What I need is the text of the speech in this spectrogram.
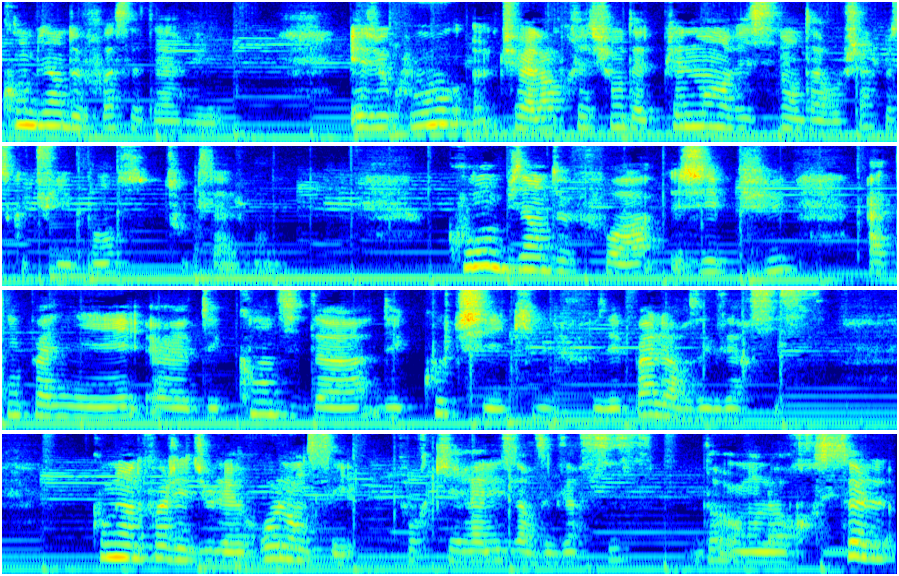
Combien de fois ça t'est arrivé? Et du coup, tu as l'impression d'être pleinement investi dans ta recherche parce que tu y penses toute la journée. Combien de fois j'ai pu accompagner euh, des candidats, des coachés qui ne faisaient pas leurs exercices? Combien de fois j'ai dû les relancer pour qu'ils réalisent leurs exercices dans leur seul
